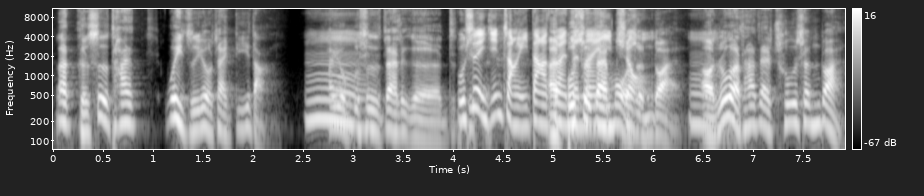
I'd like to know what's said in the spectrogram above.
那可是它位置又在低档，嗯，它又不是在这个，不是已经涨一大段不是在末生段啊。如果它在初生段。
